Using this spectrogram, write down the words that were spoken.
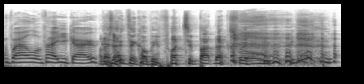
Well, there you go. and I don't think I'll be invited back next week.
